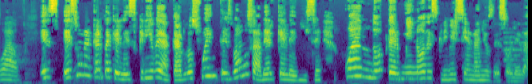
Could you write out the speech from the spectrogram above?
wow. Es, es, una carta que le escribe a Carlos Fuentes. Vamos a ver qué le dice cuando terminó de escribir Cien años de soledad.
